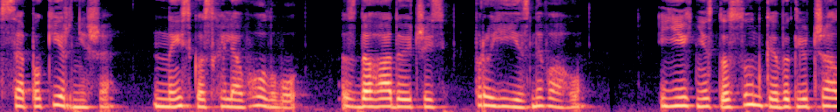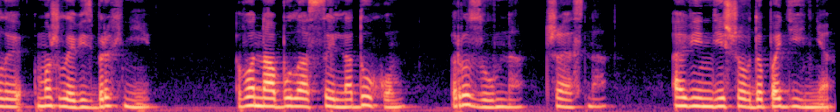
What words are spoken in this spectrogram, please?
все покірніше, низько схиляв голову, здогадуючись про її зневагу. Їхні стосунки виключали можливість брехні. Вона була сильна духом, розумна, чесна, а він дійшов до падіння.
